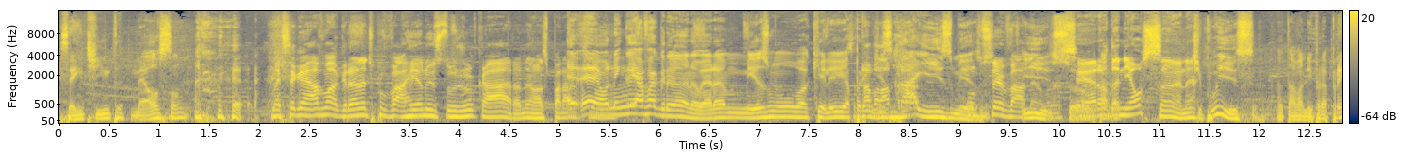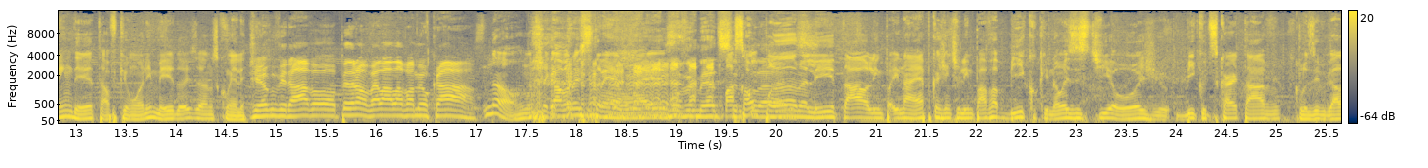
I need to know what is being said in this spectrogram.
sem tinta, Nelson. Mas você ganhava uma grana, tipo, varrer no estúdio do cara, né? Umas paradas É, é, assim, eu né? nem ganhava grana, eu era mesmo aquele tava aprendiz raiz mesmo. observar mesmo, né? Isso. Você era o tava- Daniel San, né? Tipo isso. Eu tava ali pra aprender e tal. Fiquei um ano e meio, dois anos com ele. Diego virava, ô Pedrão, vai lá lavar meu carro. Não, não chegava no extremo, mas Movimentos passar um pano ali e tal. limpa- E na época a gente limpava bico, que não existia hoje. Bico descartável. Inclusive, galera,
